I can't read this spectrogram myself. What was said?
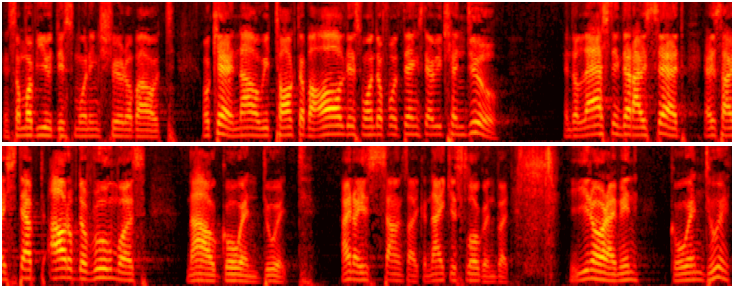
And some of you this morning shared about, okay, now we talked about all these wonderful things that we can do. And the last thing that I said as I stepped out of the room was, now go and do it. I know it sounds like a Nike slogan, but you know what I mean. Go and do it.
